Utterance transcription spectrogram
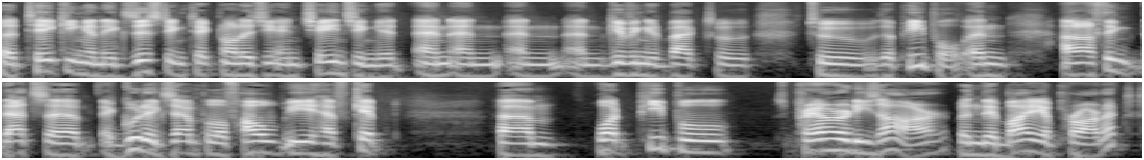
uh, taking an existing technology and changing it and and and and giving it back to to the people. And, and I think that's a, a good example of how we have kept um, what people priorities are when they buy a product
